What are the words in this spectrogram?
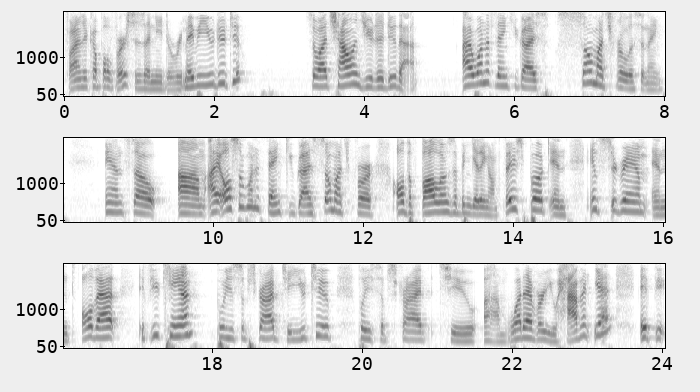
find a couple verses I need to read. Maybe you do too. So I challenge you to do that. I want to thank you guys so much for listening. And so um, I also want to thank you guys so much for all the follows I've been getting on Facebook and Instagram and all that. If you can, please subscribe to YouTube. Please subscribe to um, whatever you haven't yet. If you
